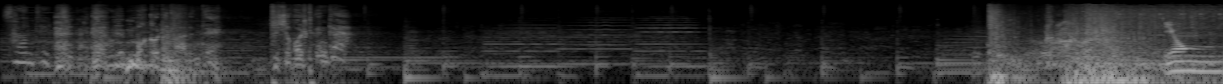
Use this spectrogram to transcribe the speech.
선택지가 먹거리 많은데 드셔볼 텐가? 띠용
